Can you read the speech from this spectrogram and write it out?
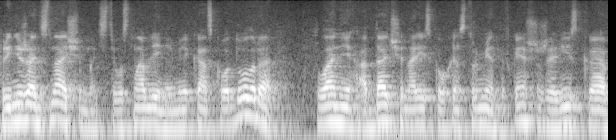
принижать значимость восстановления американского доллара в плане отдачи на рисковых инструментов. Конечно же, риск э,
